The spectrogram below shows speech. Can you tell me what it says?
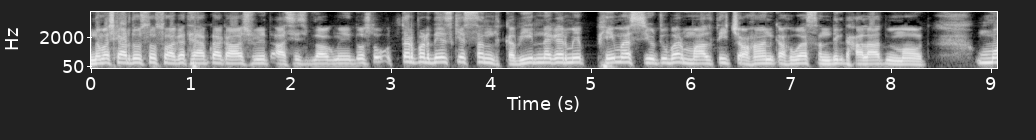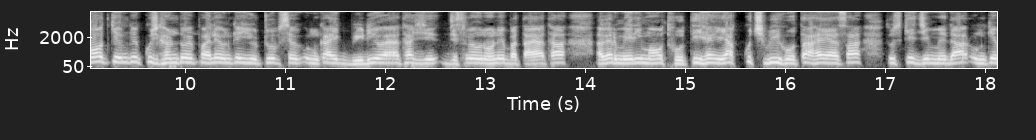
नमस्कार दोस्तों, स्वागत है आपका आकाशविद आशीष ब्लॉग में। दोस्तों, उत्तर प्रदेश के संत कबीर नगर में फ़ेमस यूट्यूबर मालती चौहान का हुआ संदिग्ध हालात में मौत। मौत के उनके कुछ घंटों पहले उनके यूट्यूब से उनका एक वीडियो आया था जिसमें उन्होंने बताया था, अगर मेरी मौत होती है या कुछ भी होता है ऐसा तो उसके जिम्मेदार उनके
